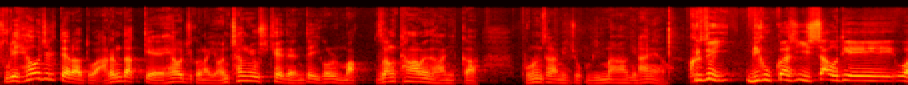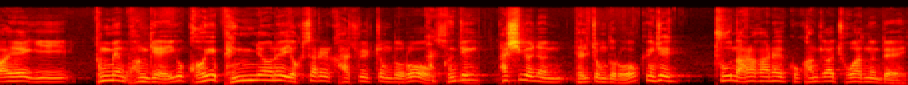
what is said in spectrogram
둘이 헤어질 때라도 아름답게 헤어지거나 연착륙 시켜야 되는데 이걸 막 우당탕하면서 하니까 보는 사람이 조금 민망하긴 하네요. 그래도 이 미국과 이 사우디와의 이 동맹 관계 이거 거의 100년의 역사를 가질 정도로 80 굉장히 80여 년 될 정도로 굉장히 두 나라 간의 그 관계가 좋았는데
